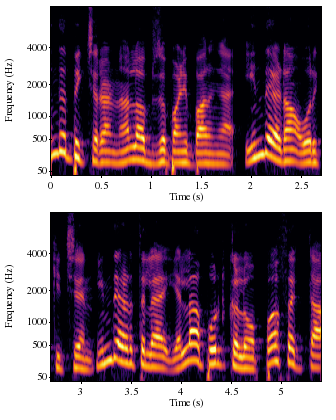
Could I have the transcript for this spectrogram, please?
இந்த பிக்சரை நல்லா அப்சர்வ் பண்ணி பாருங்க. இந்த இடம் ஒரு கிச்சன் இந்த இடத்துல எல்லா பொருட்களும் பர்ஃபெக்டா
